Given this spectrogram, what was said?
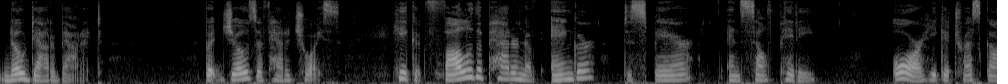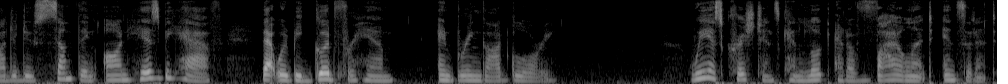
no doubt about it. But Joseph had a choice. He could follow the pattern of anger, despair, and self pity, or he could trust God to do something on his behalf that would be good for him and bring God glory. We as Christians can look at a violent incident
